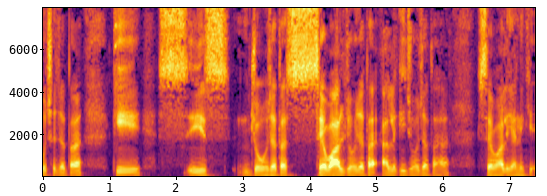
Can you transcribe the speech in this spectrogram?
पूछा जाता है कि इस जो हो जाता है सेवाल जो हो जाता है, एलगी जो हो जाता है सेवाल यानी कि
